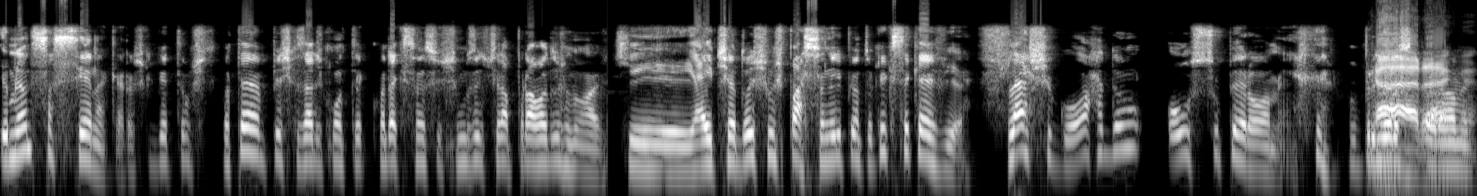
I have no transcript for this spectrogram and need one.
Eu me lembro dessa cena, cara. Acho que devia ter uns... Vou até pesquisar de quando é, quando é que são esses filmes e tirar a prova dos nove. Que aí tinha dois filmes passando e ele perguntou: o que, que você quer ver? Flash Gordon ou Super-Homem. o primeiro Super-Homem.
